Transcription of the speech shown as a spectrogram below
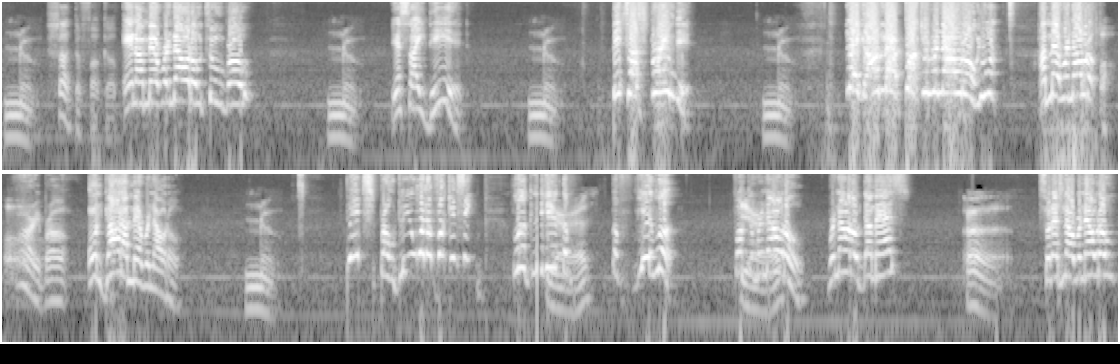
No. Shut the fuck up. And I met Ronaldo too, bro. No. Yes, I did. No. Bitch, I streamed it. No. Nigga, I met fucking Ronaldo. You want? I met Ronaldo. Alright, bro. On God, I met Ronaldo. No. Bitch, bro, do you want to fucking see? Look, nigga, the, the, yeah, look. Fucking Yeah. Ronaldo. Ronaldo, dumbass. Uh. So that's not Ronaldo.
